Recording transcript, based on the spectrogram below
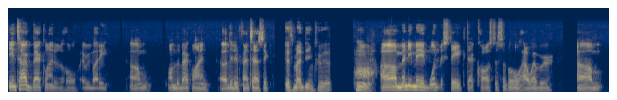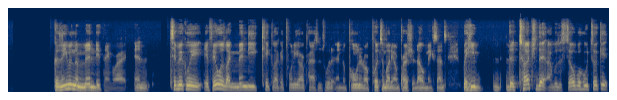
The entire back line as a whole, everybody um on the back line, uh, they did fantastic. Is Mendy included? Huh. Uh, Mendy made one mistake that cost us a goal. However, um, because even the Mendy thing, right? And typically, if it was like Mendy kicked like a twenty-yard pass into an opponent or put somebody on pressure, that would make sense. But he, the touch that I was it Silva who took it,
